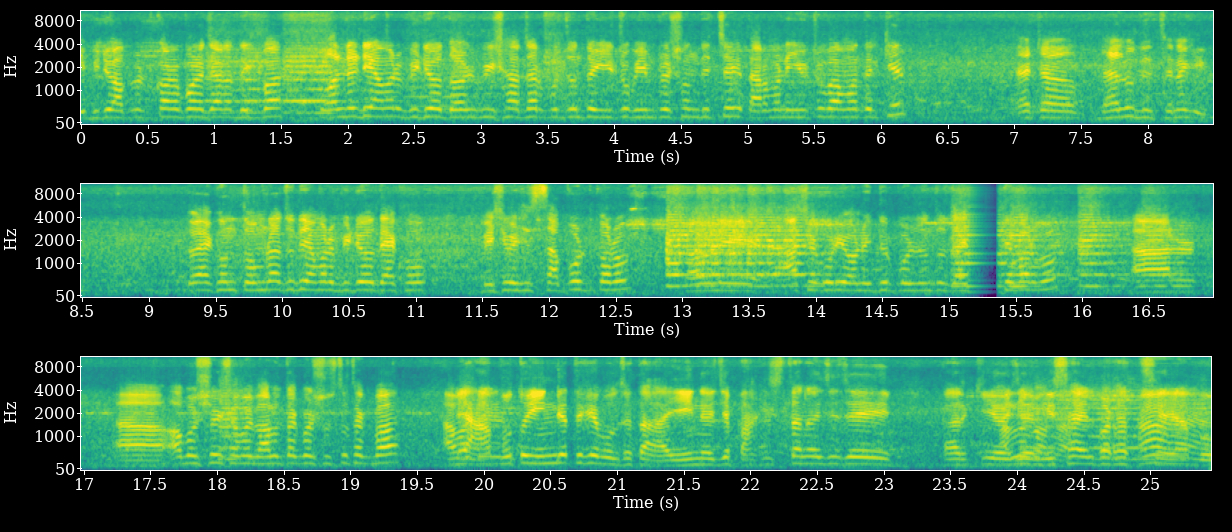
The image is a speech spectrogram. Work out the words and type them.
এই ভিডিও আপলোড করার পরে যারা দেখবা অলরেডি আমার ভিডিও দশ বিশ হাজার পর্যন্ত ইউটিউব ইমপ্রেশন দিচ্ছে তার মানে ইউটিউব আমাদেরকে একটা ভ্যালু দিচ্ছে নাকি? তো এখন তোমরা যদি আমার ভিডিও দেখো বেশি বেশি সাপোর্ট করো তাহলে আশা করি অনেক দূর পর্যন্ত যাইতে পারব। আর অবশ্যই সবাই ভালো থাকবে সুস্থ থাকবা। এই আমাদের আপু তো ইন্ডিয়া থেকে বলছে তা এই নয় যে পাকিস্তান ওই যে যে আর কি ওই যে মিসাইল পাঠাচ্ছে হ্যাঁ, হ্যাঁ। আপু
